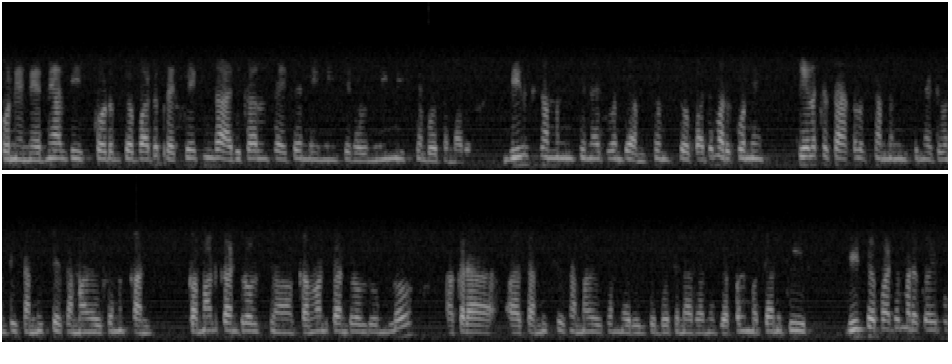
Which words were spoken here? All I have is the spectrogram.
కొన్ని నిర్ణయాలు తీసుకోవడంతో పాటు ప్రత్యేకంగా అధికారులను సైతం నియమించడం నియమించబోతున్నారు. దీనికి సంబంధించినటువంటి అంశంతో పాటు మరికొన్ని కీలక శాఖలకు సంబంధించినటువంటి సమీక్ష సమావేశం కమాండ్ కంట్రోల్ కమాండ్ కంట్రోల్ రూమ్లో అక్కడ ఆ సమీక్ష సమావేశం నిర్వహించబోతున్నారు అని చెప్పాలి. మొత్తానికి దీంతో పాటు మరొక వైపు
